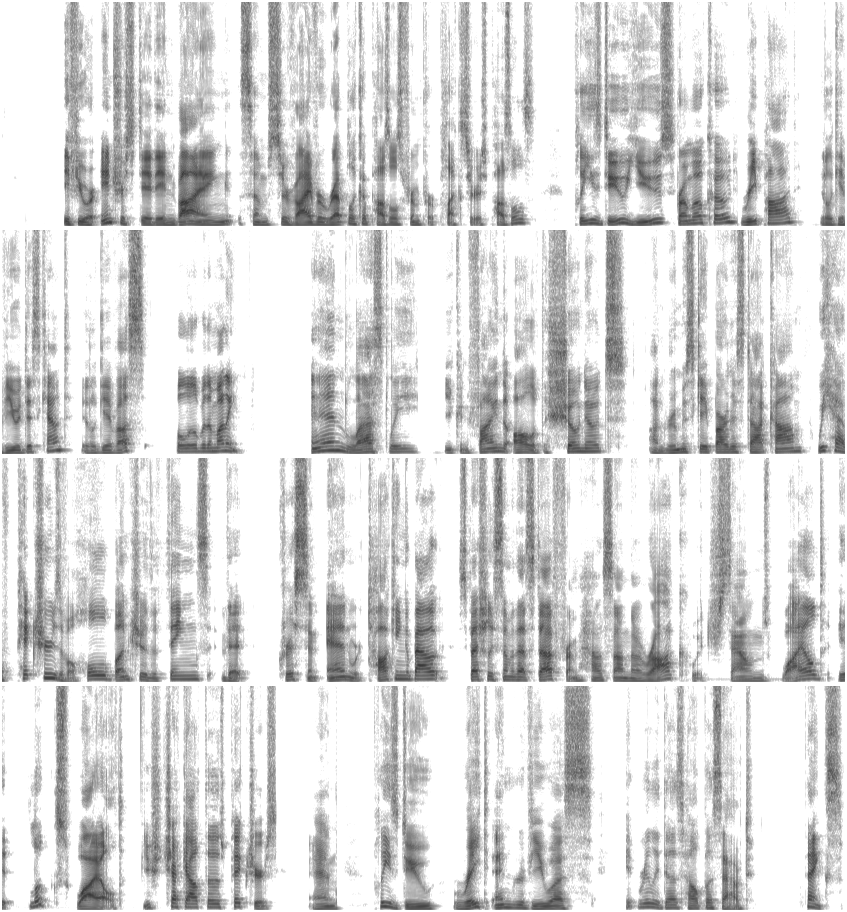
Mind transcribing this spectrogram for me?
If you are interested in buying some Survivor replica puzzles from Perplexers Puzzles, please do use promo code REPOD. It'll give you a discount. It'll give us a little bit of money. And lastly, you can find all of the show notes on roomescapeartist.com. We have pictures of a whole bunch of the things that Chris and Anne were talking about, especially some of that stuff from House on the Rock, which sounds wild. It looks wild. You should check out those pictures. And please do rate and review us. It really does help us out. Thanks.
